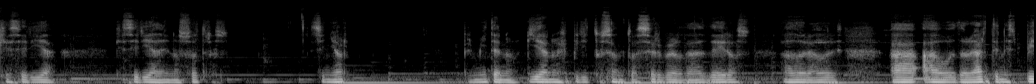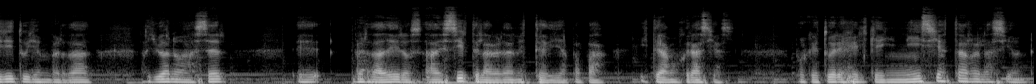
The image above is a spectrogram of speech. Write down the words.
¿qué sería, qué sería de nosotros? Señor, permítanos, guíanos, Espíritu Santo, a ser verdaderos adoradores, a, adorarte en espíritu y en verdad. Ayúdanos a ser eh, verdaderos, a decirte la verdad en este día, papá y te damos gracias porque tú eres el que inicia esta relación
